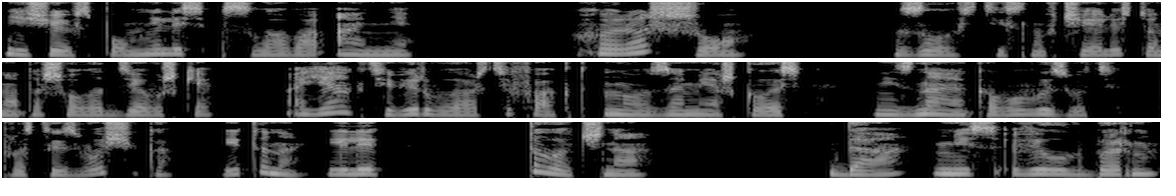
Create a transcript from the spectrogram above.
еще и вспомнились слова Анни. «Хорошо». Зло стиснув челюсть, он отошел от девушки, а я активировала артефакт, но замешкалась, не зная, кого вызвать. Просто извозчика? Итана? Или... Точно. Да, мисс Вилдберн.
